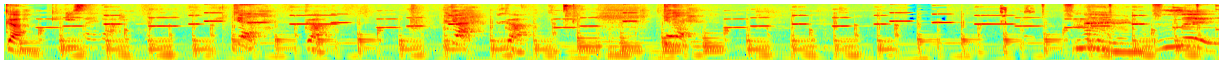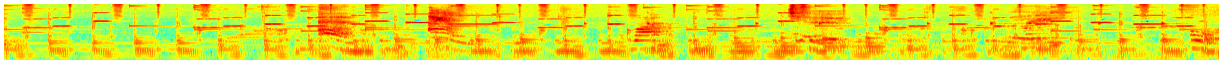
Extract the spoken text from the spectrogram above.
Can you say that? G. G. G. G. G. N. One, Two. three, four,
